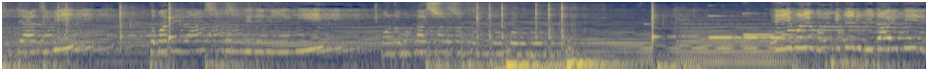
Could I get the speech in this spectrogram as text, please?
ছুটে আসবে, তোমাদের রাস মন্দিরে নিয়ে গিয়ে মনোবাসনা পূর্ণ করব। এই বলে গোপীদের বিদায় দিয়ে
